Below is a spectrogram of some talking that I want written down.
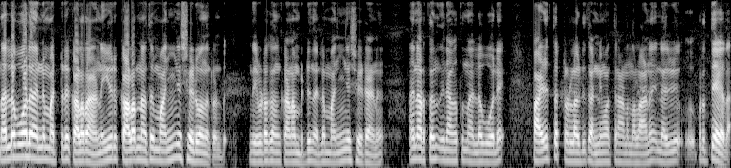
നല്ലപോലെ തന്നെ മറ്റൊരു കളറാണ്. ഈ ഒരു കളറിനകത്ത് മഞ്ഞ ഷെയ്ഡ് വന്നിട്ടുണ്ട്. ഇത് ഇവിടെ കാണാൻ പറ്റും. നല്ല മഞ്ഞ ഷെയ്ഡാണ് അതിനർത്ഥം ഇതിനകത്ത് നല്ലപോലെ പഴുത്തിട്ടുള്ള ഒരു തണ്ണിമത്തനാണെന്നുള്ളതാണ് ഒരു പ്രത്യേകത.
